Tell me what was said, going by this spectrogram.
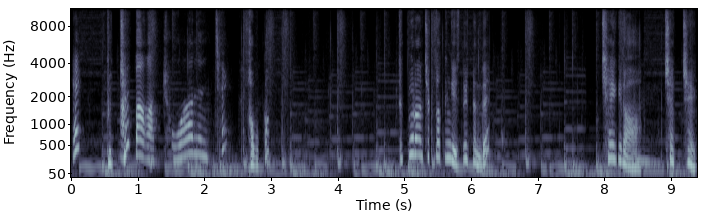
책? 그 책? 아빠가 좋아하는 책? 가볼까? 특별한 책 같은 게 있을 텐데? 책이라 음. 책, 책.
